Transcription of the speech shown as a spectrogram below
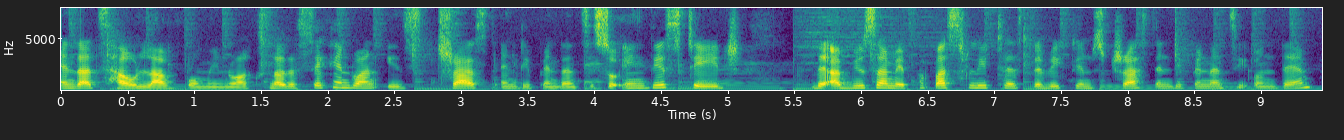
And that's how love bombing works. Now the second one is trust and dependency. So in this stage the abuser may purposefully test the victim's trust and dependency on them.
